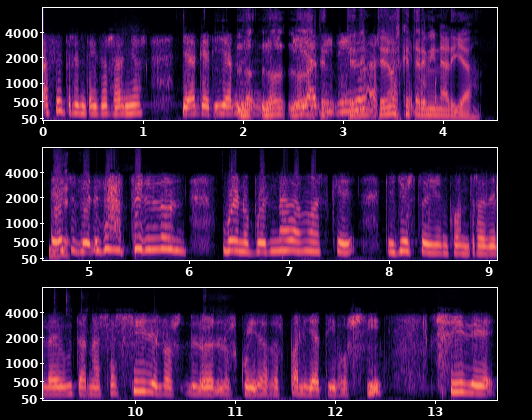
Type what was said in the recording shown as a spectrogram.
hace 32 años ya querían... tenemos que terminar ya. Es verdad, perdón. Bueno, pues nada más que, que yo estoy en contra de la eutanasia, sí de los, los cuidados paliativos, sí, sí de,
